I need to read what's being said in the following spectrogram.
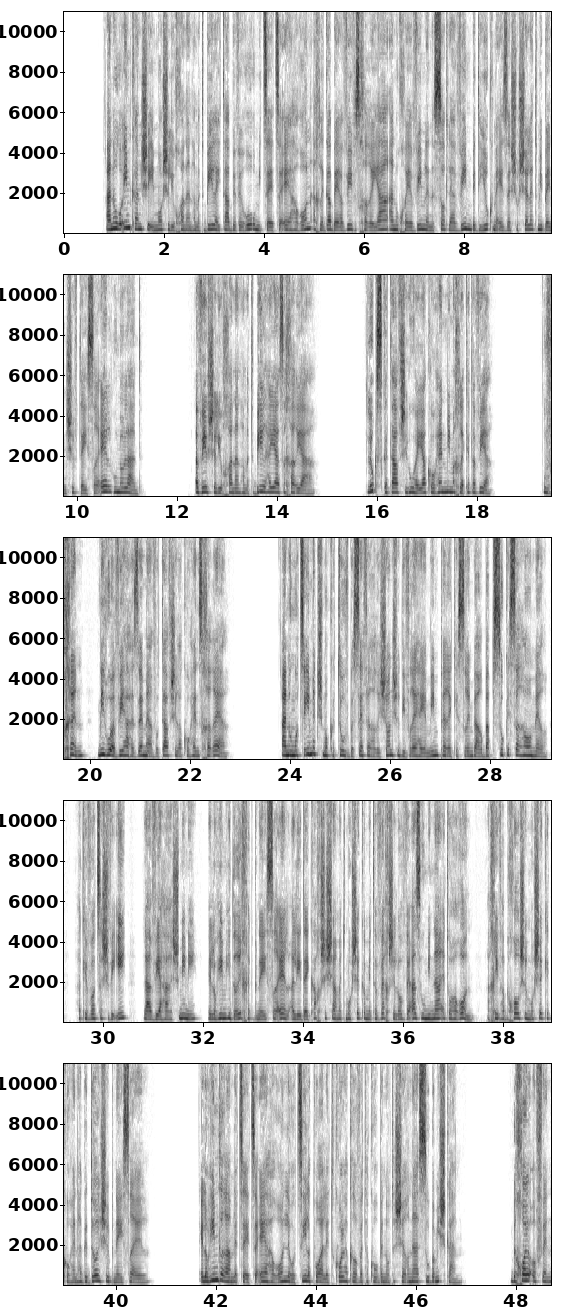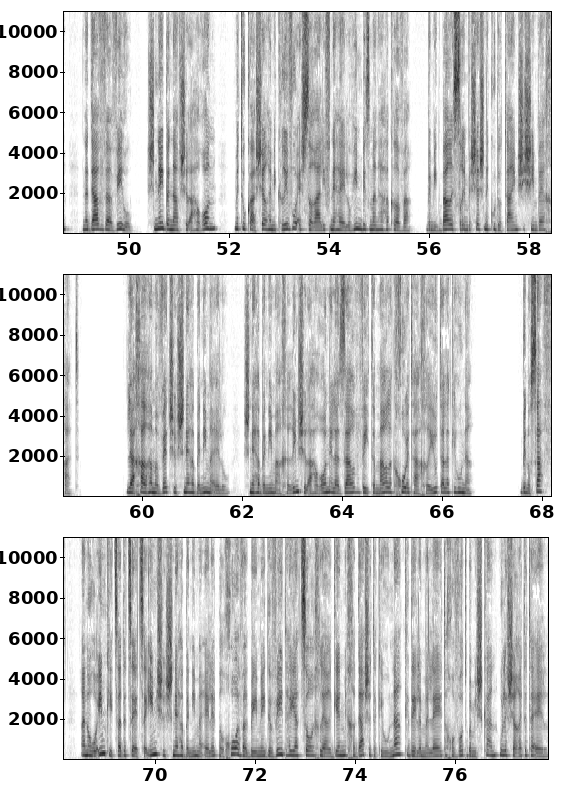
אנו רואים כאן שאימו של יוחנן המטביל הייתה בבירור מצאצאי אהרון, אך לגבי אביו זכריה אנו חייבים לנסות להבין בדיוק מאיזה שושלת מבין שבטי ישראל הוא נולד. אביו של יוחנן המטביל היה זכריה. לוקס כתב שהוא היה כהן ממחלקת אביה. ובכן, מיהו אביה הזה מאבותיו של הכהן זכריה? אנו מוצאים את שמו כתוב בספר הראשון של דברי הימים, פרק 24, פסוק 10 האומר, הקבוץ השביעי, לאביה השמיני, אלוהים הדריך את בני ישראל על ידי כך ששם את משה כמתווך שלו, ואז הוא מינה את אוהרון, אחיו הבכור של משה ככהן הגדול של בני ישראל. אלוהים גרם לצאצאי אהרון להוציא לפועל את כל הקרבת הקורבנות אשר נעשו במשכן. בכל אופן, נדב ואביהו, שני בניו של אהרון, מתו כאשר הם הקריבו אש זרה לפני האלוהים בזמן ההקרבה, במדבר 26.261. לאחר המוות של שני הבנים האלו, שני הבנים האחרים של אהרון אלעזר ואיתמר לקחו את האחריות על הכהונה. בנוסף, אנו רואים כיצד הצאצאים של שני הבנים האלה פרחו, אבל בימי דוד היה צורך לארגן מחדש את הכהונה כדי למלא את החובות במשכן ולשרת את האל.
